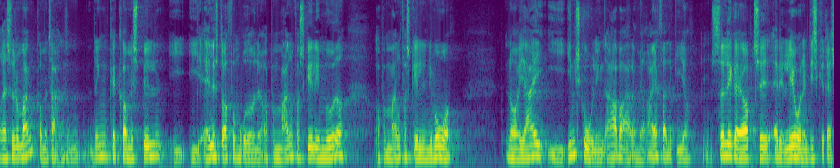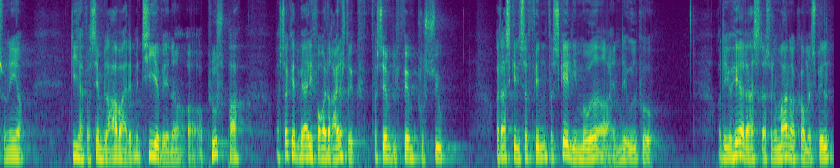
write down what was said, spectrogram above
Resonementkompetencen, den kan komme i spil i, i alle stofområderne og på mange forskellige måder og på mange forskellige niveauer. Når jeg i indskolingen arbejder med regnstrategier, så lægger jeg op til, at eleverne de skal resonere. De har for eksempel arbejdet med 10 venner og pluspar, og så kan det være, at de får et regnestykke, for eksempel 5 plus 7. Og der skal de så finde forskellige måder at regne det ud på. Og det er jo her, deres resonemanger kommer i spil.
